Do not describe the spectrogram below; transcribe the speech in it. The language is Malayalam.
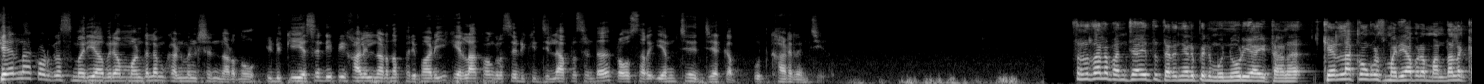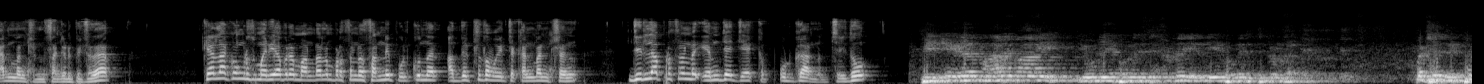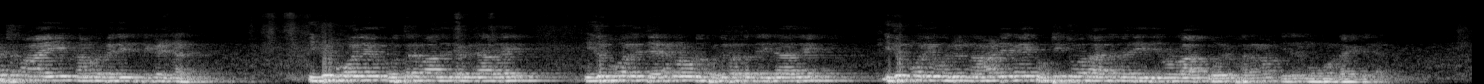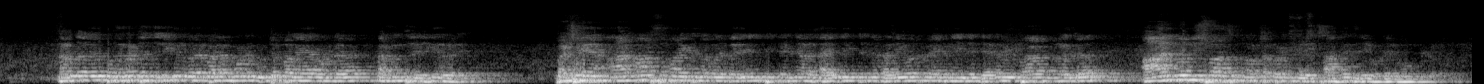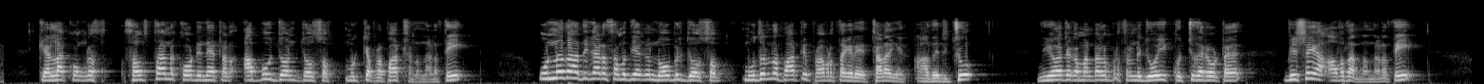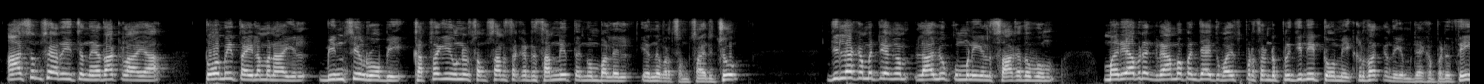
കേരള കോൺഗ്രസ് മരിയാപുരം മണ്ഡലം കൺവെൻഷൻ നടന്നു. Idukki S N D P ഹാളിൽ നടന്ന പരിപാടി കേരള കോൺഗ്രസ് ഇടുക്കി ജില്ലാ president professor M J Jacob ഉദ്ഘാടനം ചെയ്തു. ത്രിതല പഞ്ചായത്ത് തെരഞ്ഞെടുപ്പിന് മുന്നോടിയായിട്ടാണ് കേരള കോൺഗ്രസ് മരിയാപുരം മണ്ഡലം കൺവെൻഷൻ സംഘടിപ്പിച്ചത്. കേരള കോൺഗ്രസ് മരിയാപുരം മണ്ഡലം പ്രസിഡന്റ് സണ്ണി പുൽക്കുന്നൻ അധ്യക്ഷത വഹിച്ച കൺവെൻഷൻ ജില്ലാ പ്രസിഡന്റ് എം ജെ ജേക്കബ് ഉദ്ഘാടനം ചെയ്തു. പിന്നീട് മാറി മാറി യു ഡി എഫ് ഭരിച്ചിട്ടുണ്ട് എൽ ഡി എഫ് ഭരിച്ചിട്ടുണ്ട് പക്ഷെ നിഷ്പക്ഷമായി നമ്മൾ വിലയിരുത്തി കഴിഞ്ഞാൽ ഇതുപോലെ ഉത്തരവാദിത്തമില്ലാതെ ഇതുപോലെ ജനങ്ങളോട് പ്രതിബദ്ധതയില്ലാതെ ഇതുപോലെ ഒരു നാടിനെ കുട്ടിച്ചോറാക്കുന്ന രീതിയിലുള്ള ഒരു ഭരണം ഇതിന് മുമ്പ് ഉണ്ടായിട്ടില്ല. നമ്മൾ പ്രതിപക്ഷത്തിരിക്കുന്നവരെ പലപ്പോഴും കുറ്റം പറയാറുണ്ട് ഭരണത്തിലിരിക്കുന്നവരെ പക്ഷേ ആത്മാർത്ഥമായിട്ട് നമ്മൾ വിലയിരുത്തി കഴിഞ്ഞാൽ ഹൈലൈറ്റിന്റെ മലയോര മേഖലയിലെ ജനവിഭാഗങ്ങൾക്ക് ആത്മവിശ്വാസം നഷ്ടപ്പെടുന്ന ഒരു സാഹചര്യം ഇവിടെ രൂപപ്പെടും കേരള കോൺഗ്രസ് സംസ്ഥാന കോർഡിനേറ്റർ അബു ജോൺ ജോസഫ് മുഖ്യപ്രഭാഷണം നടത്തി. ഉന്നതാധികാര സമിതി അംഗം നോബിൾ ജോസഫ് മുതിർന്ന പാർട്ടി പ്രവർത്തകരെ ചടങ്ങിൽ ആദരിച്ചു. നിയോജക മണ്ഡലം പ്രസിഡന്റ് ജോയി കൊച്ചുകരോട്ട് വിഷയ അവതരണം നടത്തി. ആശംസ അറിയിച്ച നേതാക്കളായ ടോമി തൈലമനായിൽ ബിൻസി റോബി കർഷക യൂണിയൻ സംസ്ഥാന സെക്രട്ടറി സണ്ണി തെങ്ങുംപള്ളിൽ എന്നിവർ സംസാരിച്ചു. ജില്ലാ കമ്മിറ്റി അംഗം ലാലു കുമ്മണിയിൽ സ്വാഗതവും മര്യാപുരം ഗ്രാമപഞ്ചായത്ത് വൈസ് പ്രസിഡന്റ് പ്രിജിനി ടോമി കൃതജ്ഞതയും രേഖപ്പെടുത്തി.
